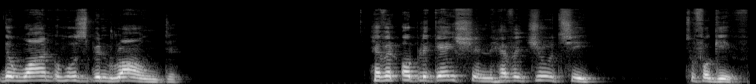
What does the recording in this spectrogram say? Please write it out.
the one who's been wronged, have an obligation, have a duty to forgive.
